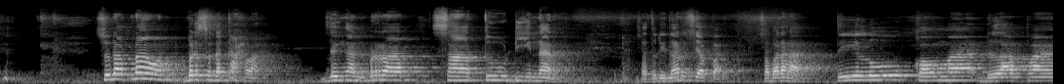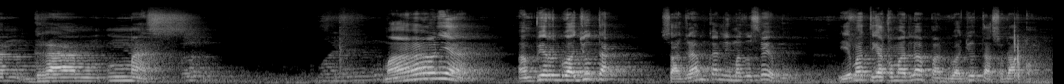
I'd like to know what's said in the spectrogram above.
sunat naon? Bersedekahlah dengan berat satu dinar. Satu dinar siapa? Sabaraha tilu koma delapan gram emas. Mahalnya hampir 2 juta. Sagram kan 500 ribu. Iya mah 3,8 2 juta sodako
